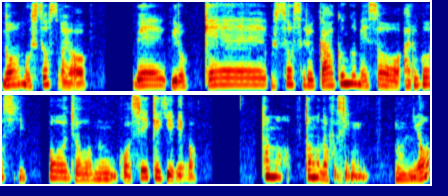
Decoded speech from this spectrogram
너무 웃었어요. 왜 이렇게 웃었을까 궁금해서 알고 싶어져는 것이 계기예요. 토모, 토모노프 씨는요?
